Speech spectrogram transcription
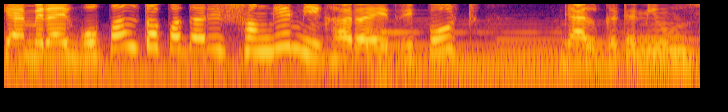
ক্যামেরায় গোপাল তপাদারের সঙ্গে মেঘা রায়ের রিপোর্ট, ক্যালকাটা নিউজ।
